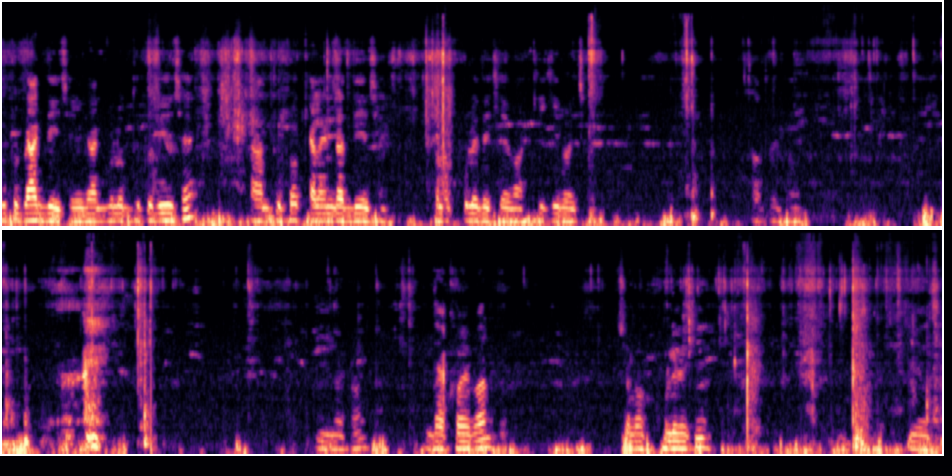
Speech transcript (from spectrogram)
দুটো ব্যাগ দিয়েছে, এই ব্যাগগুলো দুটো দিয়েছে, আর দুটো ক্যালেন্ডার দিয়েছে। চলো খুলে দেখি এবার কী কী রয়েছে। তাড়াতাড়ি করো। দেখো এবার। চলো খুলে দেখি। কি আছে?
